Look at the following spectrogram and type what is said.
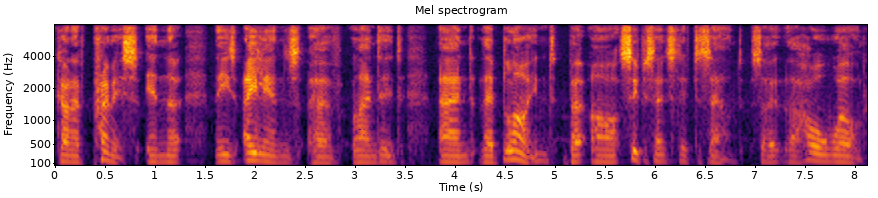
kind of premise in that these aliens have landed and they're blind but are super sensitive to sound. So the whole world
